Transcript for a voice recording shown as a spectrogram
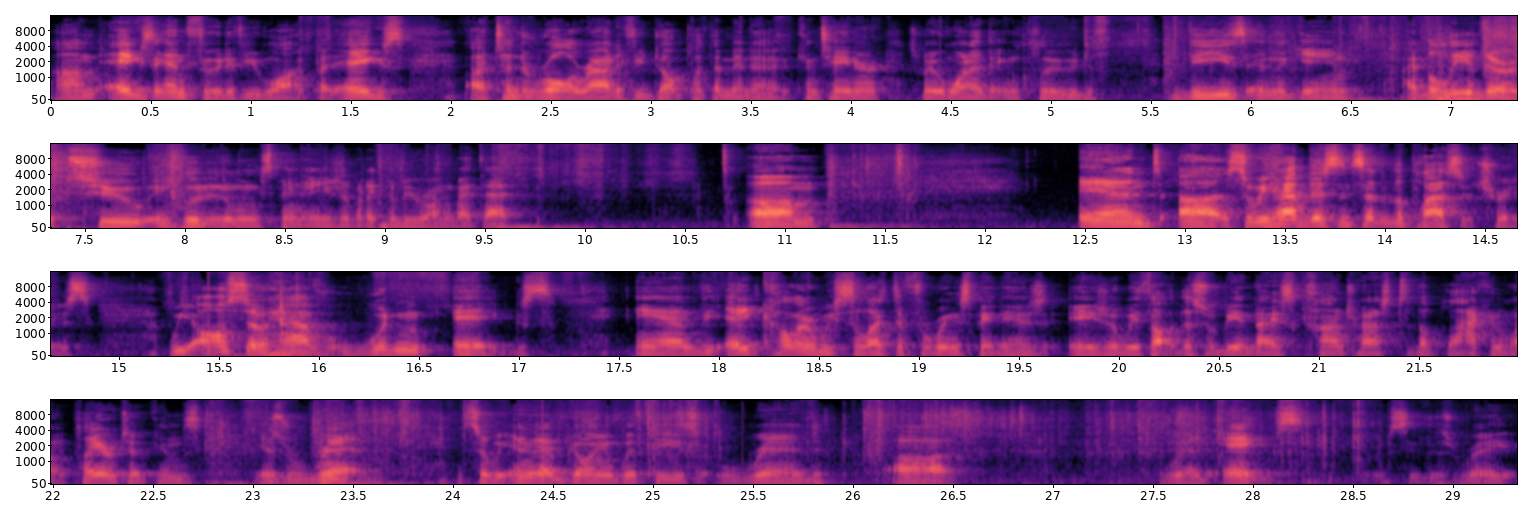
um, eggs and food if you want. But eggs uh, tend to roll around if you don't put them in a container. So we wanted to include these in the game. I believe there are two included in Wingspan Asia, but I could be wrong about that. Um, and uh, so we have this instead of the plastic trays. We also have wooden eggs. And the egg color we selected for Wingspan Asia, we thought this would be a nice contrast to the black and white player tokens, is red. So we ended up going with these red, uh, red eggs. You see this red,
